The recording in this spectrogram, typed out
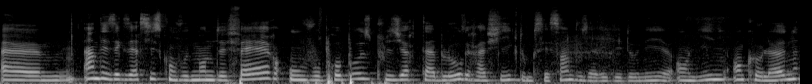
Un des exercices qu'on vous demande de faire, on vous propose plusieurs tableaux graphiques. Donc c'est simple, vous avez des données en ligne, en colonne.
